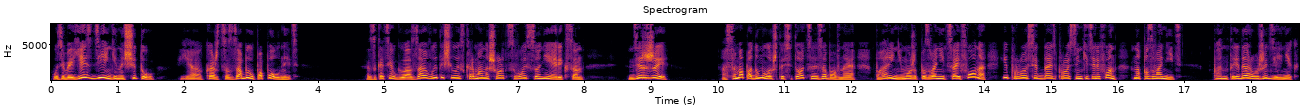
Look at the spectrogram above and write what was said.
у тебя есть деньги на счету? Я, кажется, забыл пополнить». Закатив глаза, вытащила из кармана шорт свой Сони Эриксон. «Держи!» А сама подумала, что ситуация забавная. Парень не может позвонить с айфона и просит дать простенький телефон на позвонить. Понты дороже денег.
